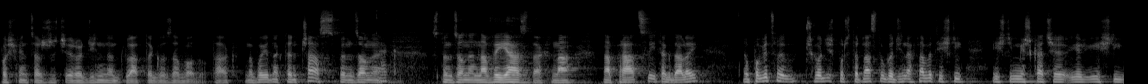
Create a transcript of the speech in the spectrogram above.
poświęcasz życie rodzinne dla tego zawodu, tak? No bo jednak ten czas spędzony, Tak. spędzony na wyjazdach, na, na pracy i tak dalej, no powiedzmy, przychodzisz po 14 godzinach, nawet jeśli, jeśli mieszkacie, je- jeśli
